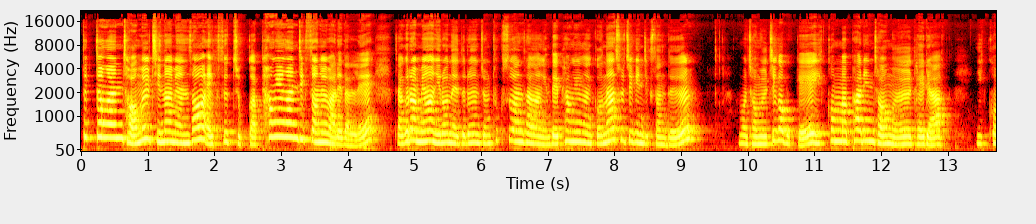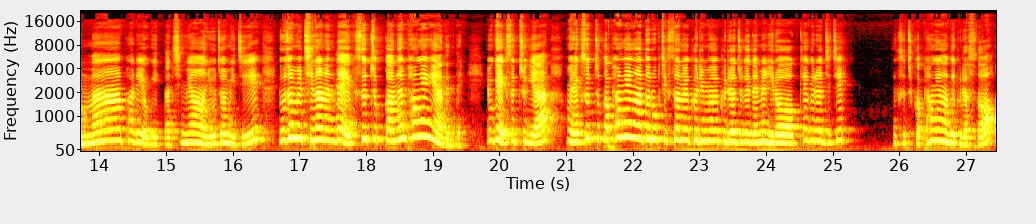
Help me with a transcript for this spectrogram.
특정한 점을 지나면서 x축과 평행한 직선을 말해달래. 자, 그러면 이런 애들은 좀 특수한 상황인데 평행하거나 수직인 직선들 한번 점을 찍어볼게. 2,8인 점을 대략 2,8이 여기 있다 치면 요 점이지. 요 점을 지나는데 x축과는 평행해야 된대. 요게 x축이야. 그럼 x축과 평행하도록 직선을 그림을 그려주게 되면 이렇게 그려지지? x축과 평행하게 그렸어.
